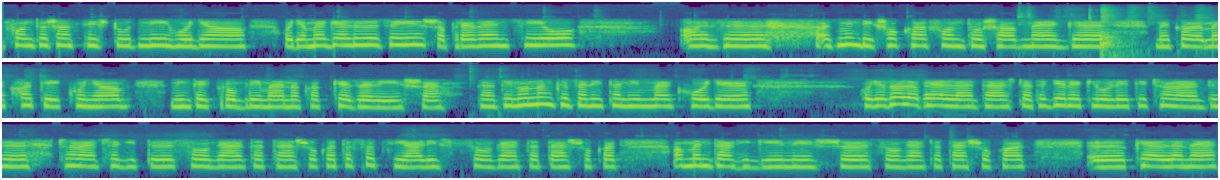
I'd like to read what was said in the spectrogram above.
fontos azt is tudni, hogy a, hogy a megelőzés, a prevenció, az, az mindig sokkal fontosabb, meg, meg, meg hatékonyabb, mint egy problémának a kezelése. Tehát én onnan közelíteném meg, hogy hogy az alapellátás, tehát a gyerekjóléti család, családsegítő szolgáltatásokat, a szociális szolgáltatásokat, a mentálhigiénés szolgáltatásokat kellene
